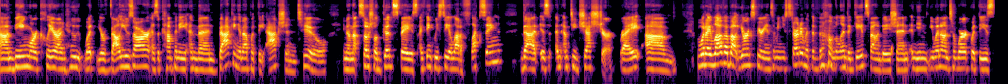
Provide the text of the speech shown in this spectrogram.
um, being more clear on who what your values are as a company and then backing it up with the action too. You know in that social good space i think we see a lot of flexing that is an empty gesture right? Um, what I love about your experience, I mean, you started with the Bill and Melinda Gates Foundation, and you, you went on to work with these,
